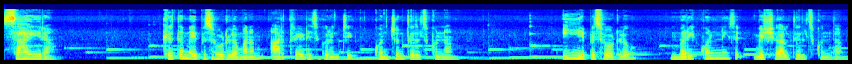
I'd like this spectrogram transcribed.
సాయిరామ్. క్రితం ఎపిసోడ్లో మనం ఆర్థరైటిస్ గురించి కొంచెం తెలుసుకున్నాం. ఈ ఎపిసోడ్లో మరికొన్ని విషయాలు తెలుసుకుందాం.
